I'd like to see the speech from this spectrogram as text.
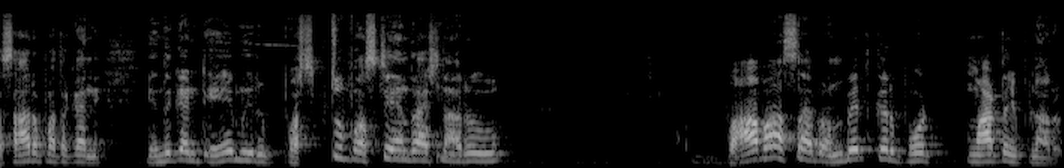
సారు పథకాన్ని. ఎందుకంటే మీరు ఫస్ట్ ఫస్ట్ ఏం రాసినారు? బాబాసాహెబ్ అంబేద్కర్ పో మాట చెప్పినారు.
